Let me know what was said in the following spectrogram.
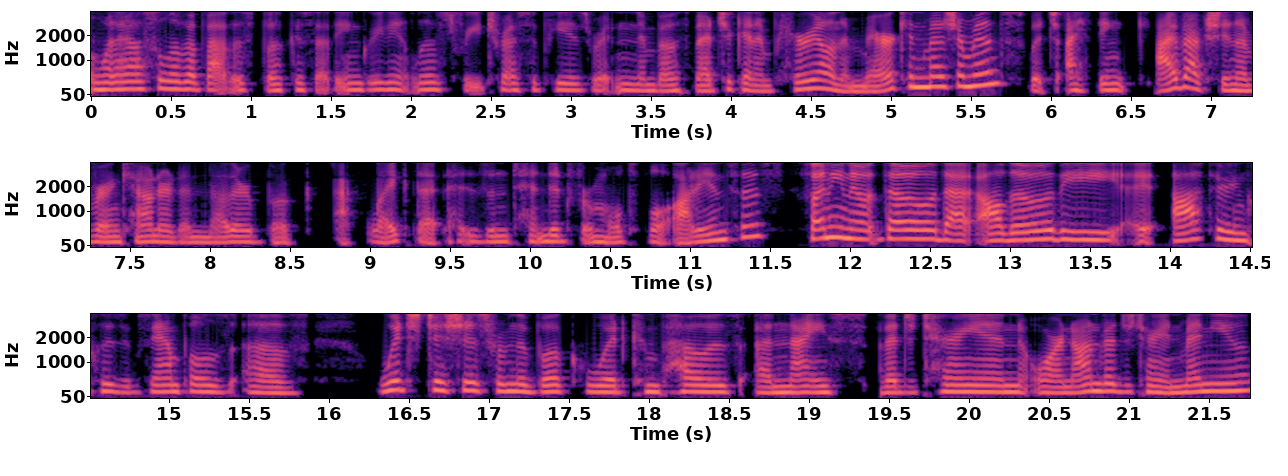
What I also love about this book is that the ingredient list for each recipe is written in both metric and imperial and American measurements, which I think I've actually never encountered another book like that is intended for multiple audiences. Funny note, though, that although the uh, author includes examples of which dishes from the book would compose a nice vegetarian or non vegetarian menu,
